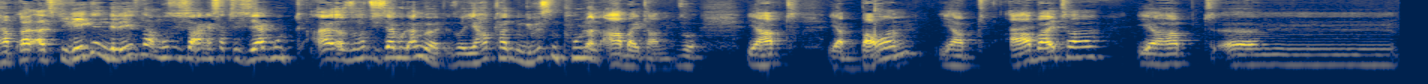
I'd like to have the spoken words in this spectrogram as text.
hab grad, als ich die Regeln gelesen habe, muss ich sagen, es hat sich sehr gut, also hat sich sehr gut angehört. Also ihr habt halt einen gewissen Pool an Arbeitern. So, ihr habt, ihr habt Bauern, ihr habt Arbeiter, ihr habt, ähm,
